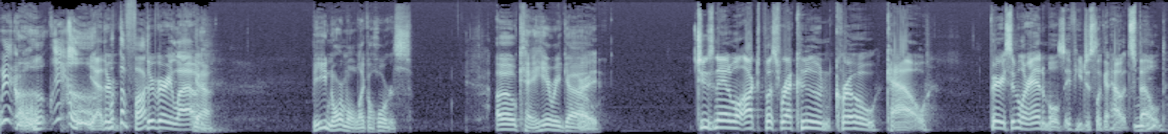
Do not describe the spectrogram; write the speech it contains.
Yeah, they're What the fuck? They're very loud. Yeah. Be normal like a horse. Okay, here we go. Right. Choose an animal: octopus, raccoon, crow, cow. Very similar animals if you just look at how it's mm-hmm. spelled.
